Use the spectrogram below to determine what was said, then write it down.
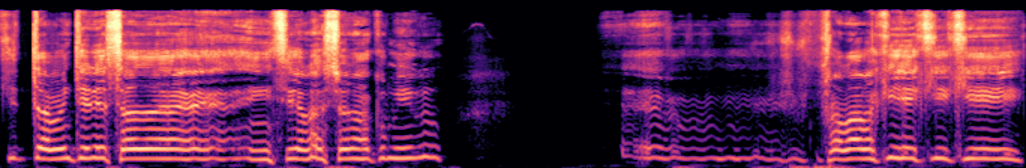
que estava interessada em se relacionar comigo é, falava que, que, que,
